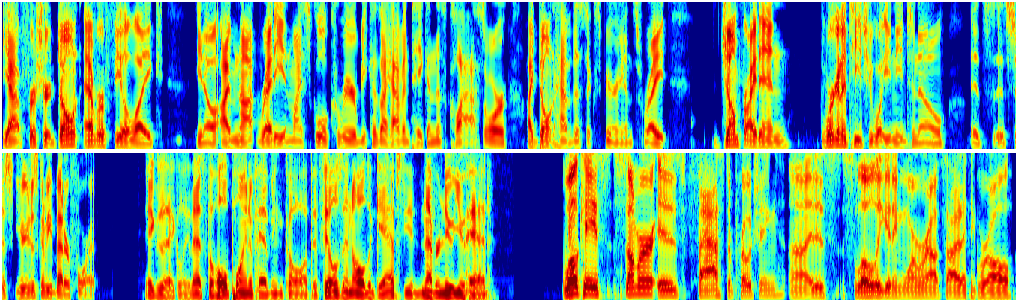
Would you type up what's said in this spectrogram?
yeah for sure don't ever feel like you know i'm not ready in my school career because i haven't taken this class or i don't have this experience right jump right in. We're going to teach you what you need to know. It's it's just you're just going to be better for it. Exactly. That's the whole point of having co-op. It fills in all the gaps you never knew you had. Well, case summer is fast approaching. Uh, it is slowly getting warmer outside. I think we're all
